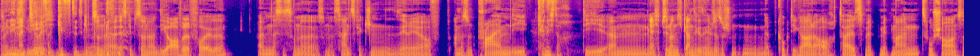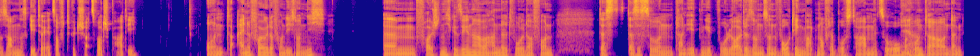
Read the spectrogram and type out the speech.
Wenn jemand Tee vergiftet Es gibt wird. so eine, es gibt so eine The Orville-Folge. Ähm, das ist so eine, so eine Science-Fiction-Serie auf Amazon Prime, die, Kenn ich doch. die, ähm, ja, ich habe sie noch nicht ganz gesehen. Ich so schon, hab- guck die gerade auch teils mit, mit meinen Zuschauern zusammen. Das geht ja jetzt auf Twitch als Watchparty. Und eine Folge davon, die ich noch nicht ähm, vollständig gesehen habe, handelt wohl davon, dass, dass es so einen Planeten gibt, wo Leute so einen, so einen Voting-Button auf der Brust haben mit so hoch und Ja. runter. Und dann,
